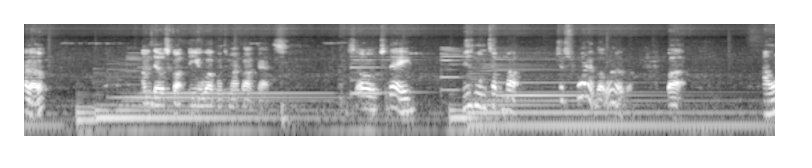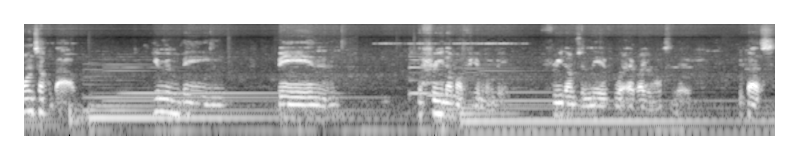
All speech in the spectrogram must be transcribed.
Hello, I'm Dale Scott, and you're welcome to my podcast. So today, I just want to talk about just whatever, whatever. But I want to talk about human being being the freedom of human being, freedom to live wherever you want to live, because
